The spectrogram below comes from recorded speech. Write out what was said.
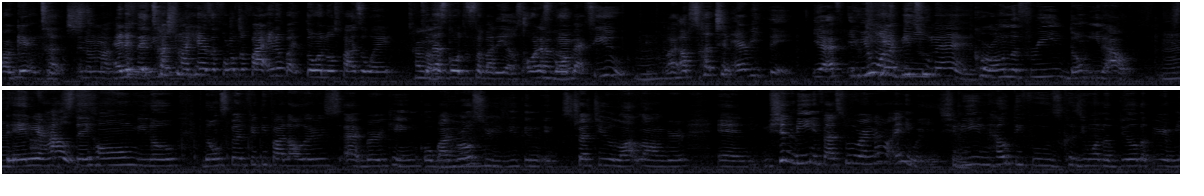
are getting touched. And I'm not And if they touch my hands and fall into fire, ain't nobody throwing those fires away. Hello. So that's going to somebody else, or that's Hello. going back to you. Mhm. Like I'm touching everything. Yeah, if, if You you, want to be be too mad. corona free, don't eat out. Mhm. Stay in your house. Stay home. You know, don't spend fifty five dollars at Burger King. Go buy Mhm. groceries. You can it stretch you a lot longer. And you shouldn't be eating fast food right now. Anyways, you should be eating healthy foods because you want to build up your immune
